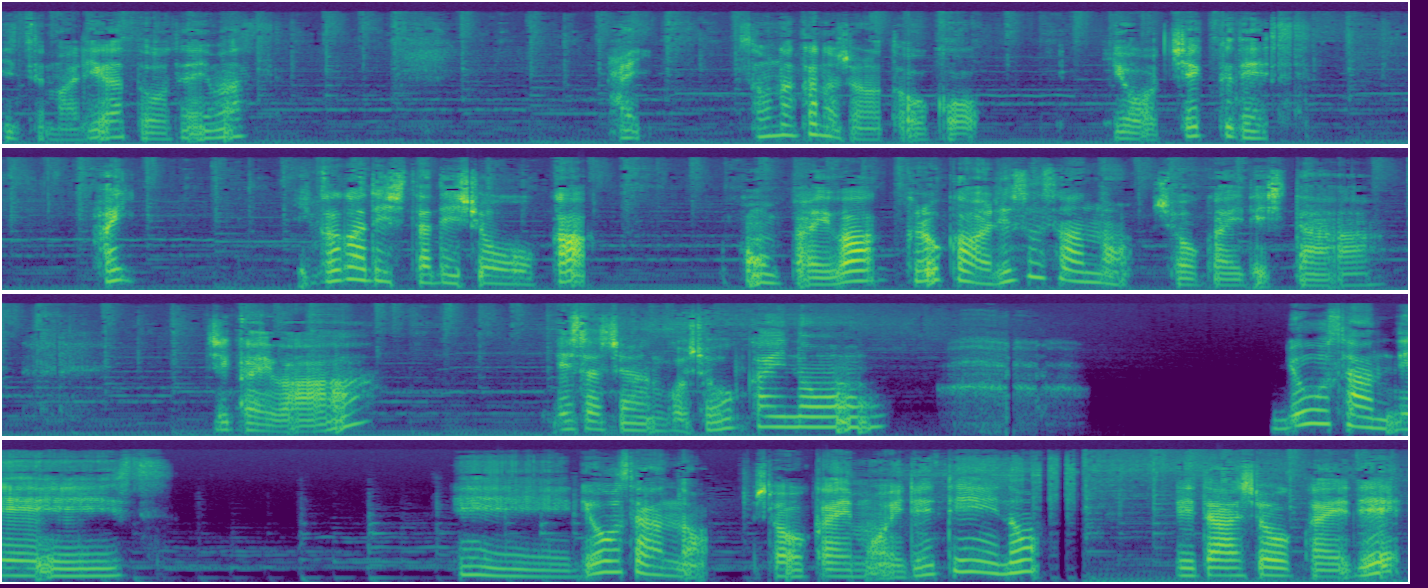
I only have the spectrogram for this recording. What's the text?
いつもありがとうございます。はい。そんな彼女の投稿、要チェックです。はい。いかがでしたでしょうか？今回は黒川レサさんの紹介でした。次回は、レサちゃんご紹介のりょうさんです。えー、りょうさんの紹介も入れてのレター紹介で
